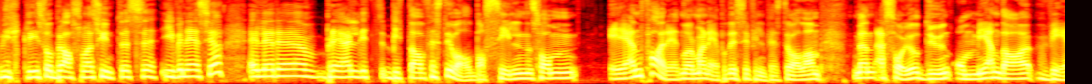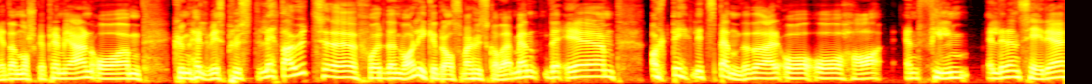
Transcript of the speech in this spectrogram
virkelig så bra som jeg syntes i Venezia, eller eh, ble jeg litt bitt av festivalbasillen som er en fare når man er på disse filmfestivalene. Men jeg så jo Dune om igjen da ved den norske premieren, og um, kunne heldigvis puste letta ut, uh, for den var like bra som jeg huska det. Men det er alltid litt spennende det der å, å ha en film eller en serie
